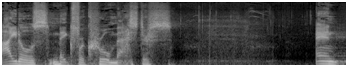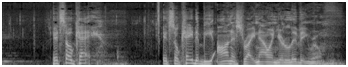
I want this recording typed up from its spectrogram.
Idols make for cruel masters. And it's okay. It's okay to be honest right now in your living room.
